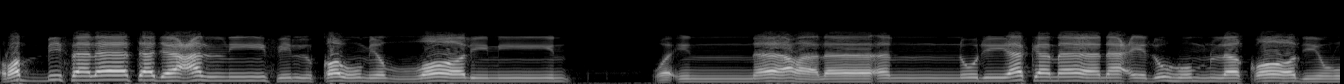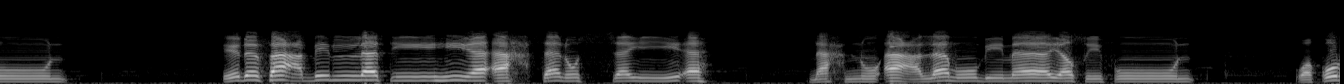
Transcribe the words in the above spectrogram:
رَبِّ فَلَا تَجْعَلْنِي فِي الْقَوْمِ الظَّالِمِينَ وَإِنَّا عَلَى أَن نُّرِيَكَ مَا نَعِدُهُمْ لَقَادِرُونَ ادْفَعْ بِالَّتِي هِيَ أَحْسَنُ السَّيِّئَةَ نَحْنُ أَعْلَمُ بِمَا يَصِفُونَ. وَقُل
